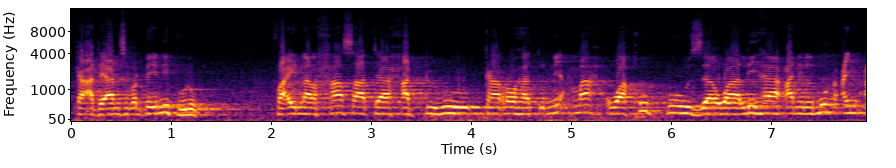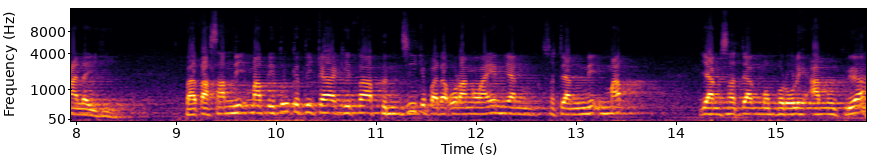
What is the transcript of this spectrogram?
Keadaan seperti ini buruk. Fa'inal hasada hadduhu karohatun ni'mah wa zawaliha anil mun'im alaihi. Batasan nikmat itu ketika kita benci kepada orang lain yang sedang nikmat, yang sedang memperoleh anugerah,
